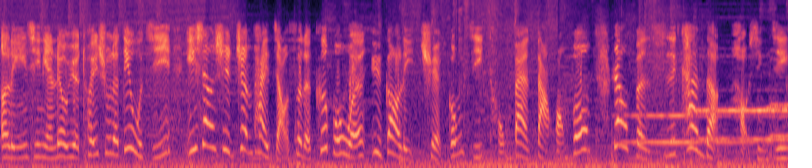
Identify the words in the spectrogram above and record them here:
二零一七年六月推出的第五集，一向是正派角色的柯博文，预告里却攻击同伴大黄蜂，让粉丝看得好心惊。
